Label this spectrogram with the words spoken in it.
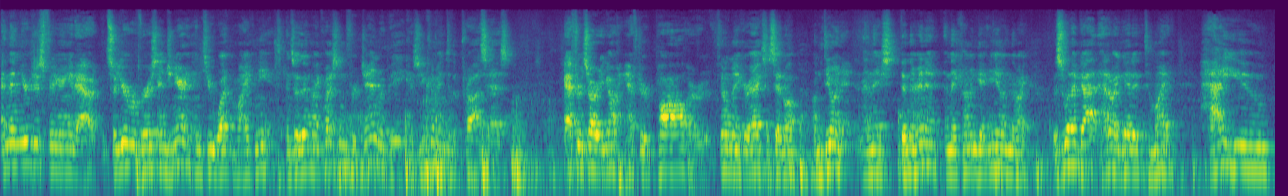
And then you're just figuring it out. So you're reverse engineering into what Mike needs. And so then my question for Jen would be, because you come into the process after it's already going, after Paul or filmmaker X has said, "Well, I'm doing it," and then they then they're in it and they come and get you and they're like, "This is what I've got. How do I get it to Mike?" How do you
